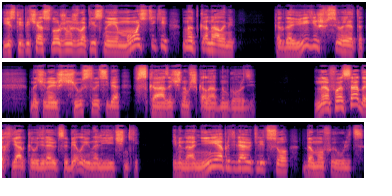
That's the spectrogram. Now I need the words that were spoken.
и из кирпича сложены живописные мостики над каналами, когда видишь все это, начинаешь чувствовать себя в сказочном шоколадном городе. На фасадах ярко выделяются белые наличники — Именно они определяют лицо домов и улиц.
